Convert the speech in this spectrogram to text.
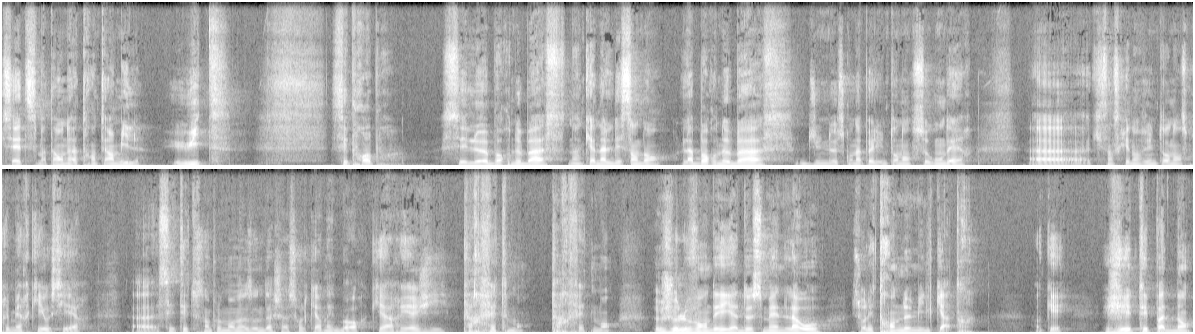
007. Ce matin, on est à 31 008. C'est propre. C'est la borne basse d'un canal descendant, la borne basse d'une ce qu'on appelle une tendance secondaire, euh, qui s'inscrit dans une tendance primaire qui est haussière. Euh, c'était tout simplement ma zone d'achat sur le carnet de bord qui a réagi parfaitement, parfaitement. Je le vendais il y a deux semaines là-haut sur les 32 004. Ok, j'ai été pas dedans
